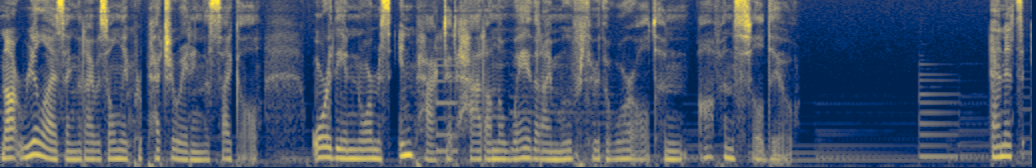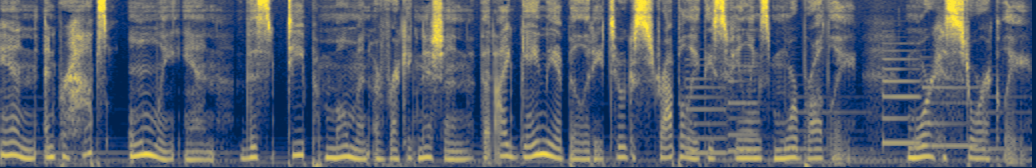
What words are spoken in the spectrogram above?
not realizing that I was only perpetuating the cycle or the enormous impact it had on the way that I moved through the world and often still do. And it's in, and perhaps only in, this deep moment of recognition that I gain the ability to extrapolate these feelings more broadly, more historically.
